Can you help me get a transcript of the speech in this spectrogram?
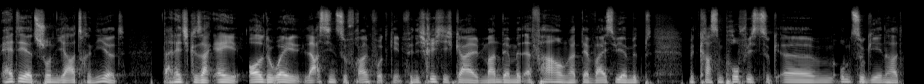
hätte jetzt schon ein Jahr trainiert, dann hätte ich gesagt, ey, all the way, lass ihn zu Frankfurt gehen. Finde ich richtig geil. Ein Mann, der mit Erfahrung hat, der weiß, wie er mit, mit krassen Profis zu, ähm, umzugehen hat,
